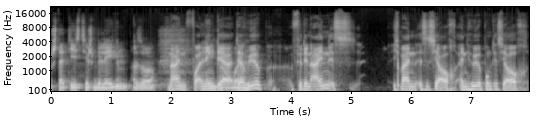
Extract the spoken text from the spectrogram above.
statistisch belegen. Also Nein, vor allen Dingen der, glaube, der Höhe für den einen ist ich meine, es ist ja auch, ein Höhepunkt ist ja auch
